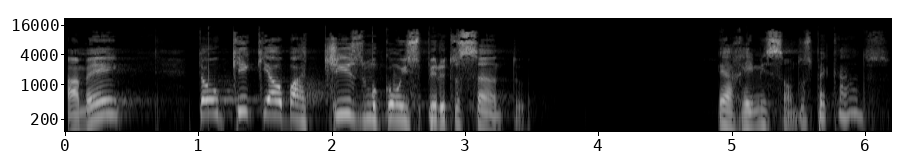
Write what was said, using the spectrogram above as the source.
Amém? Então, o que é o batismo com o Espírito Santo? É a remissão dos pecados.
